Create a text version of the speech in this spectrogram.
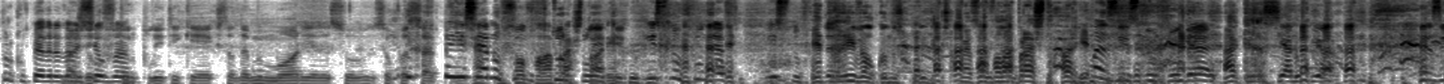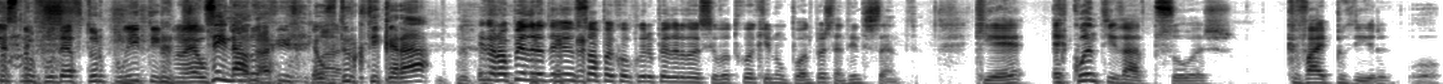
porque o Pedro Adão e Mas o Silva... futuro político é a questão da memória do seu, do seu passado. Isso Já é, no fundo, falar para a futuro história. político. Isso, no fundo, é... Isso, no É fundo, é... terrível quando os políticos começam a falar para a história. Mas isso, no fundo, é... A acariciar o pior. Mas isso, no fundo, é futuro político, não é? O Sim, não. que- É o claro. futuro que ficará. Agora, o Pedro, só para concluir, o Pedro Adão Silva tocou aqui num ponto bastante interessante, que é a quantidade de pessoas que vai pedir, ou,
